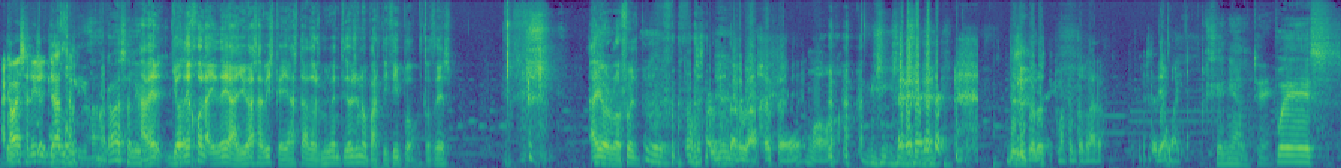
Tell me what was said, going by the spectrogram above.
Acaba de salir tiempo. salido. Acaba de salir. A ver, yo dejo la idea, yo ya sabéis que ya hasta 2022 yo no participo, entonces... Ahí os lo suelto. ¿Cómo se está viniendo arriba el jefe, eh? Mo- Yo puedo, sí que me apunto claro. Estaría guay. Genial. Sí. Pues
